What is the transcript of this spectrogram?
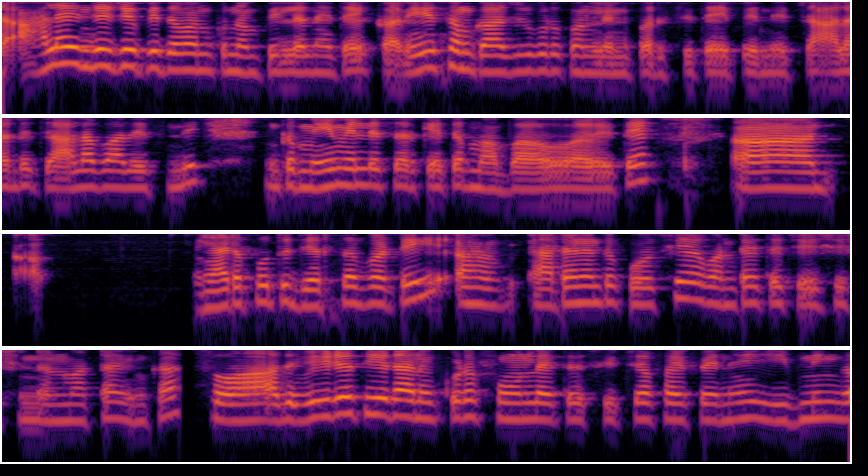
చాలా ఎంజాయ్ చేపిద్దాం అనుకున్నాం పిల్లలైతే కనీసం గాజులు కూడా కొనలేని పరిస్థితి అయిపోయింది. చాలా అంటే చాలా బాధేసింది. ఇంకా మేము వెళ్ళేసరికి అయితే మా బావ అయితే ఏడపోతు జరత పట్టి అటనైతే కోసి వంట అయితే చేసేసిండు అనమాట ఇంకా. సో అది వీడియో తీయడానికి కూడా ఫోన్లో అయితే స్విచ్ ఆఫ్ అయిపోయినాయి. ఈవినింగ్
